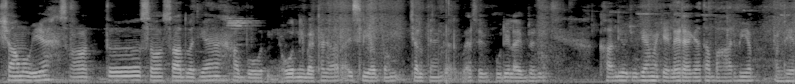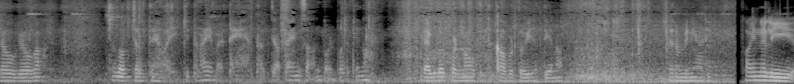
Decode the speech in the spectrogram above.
शाम हो गई है, सात सवा सात बज गए हैं। अब और नहीं और नहीं बैठा जा रहा, इसलिए अब हम चलते हैं घर। वैसे भी पूरी लाइब्रेरी खाली हो चुकी है, मैं अकेले रह गया था, बाहर भी अब अंधेरा हो गया होगा। चलो अब चलते हैं भाई, कितना ही बैठे हैं, थक जाता है इंसान पढ़ पढ़ के ना। रेगुलर पढ़ना हो, फिर थकावट तो ही जाती है ना। शर्म भी नहीं आ रही। फाइनली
